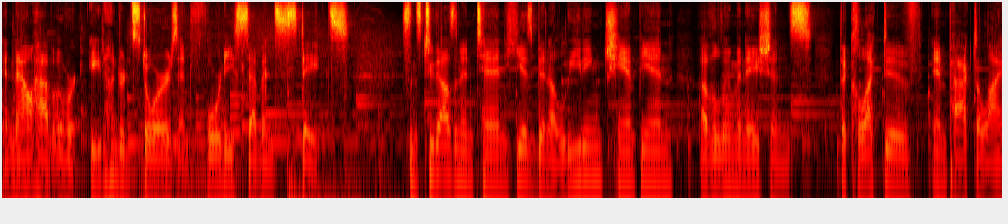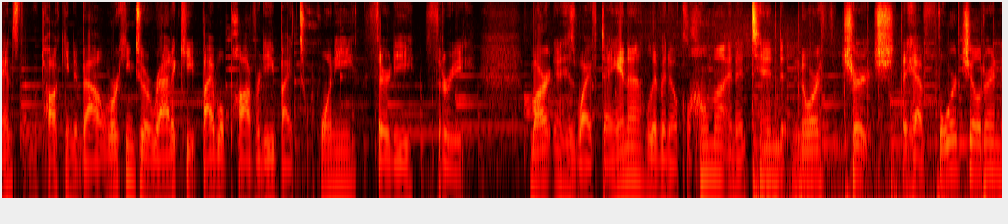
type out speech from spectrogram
and now have over 800 stores in 47 states. Since 2010, he has been a leading champion of Illuminations, the collective impact alliance that we're talking about, working to eradicate Bible poverty by 2033. Mart and his wife Diana live in Oklahoma and attend North Church. They have four children,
